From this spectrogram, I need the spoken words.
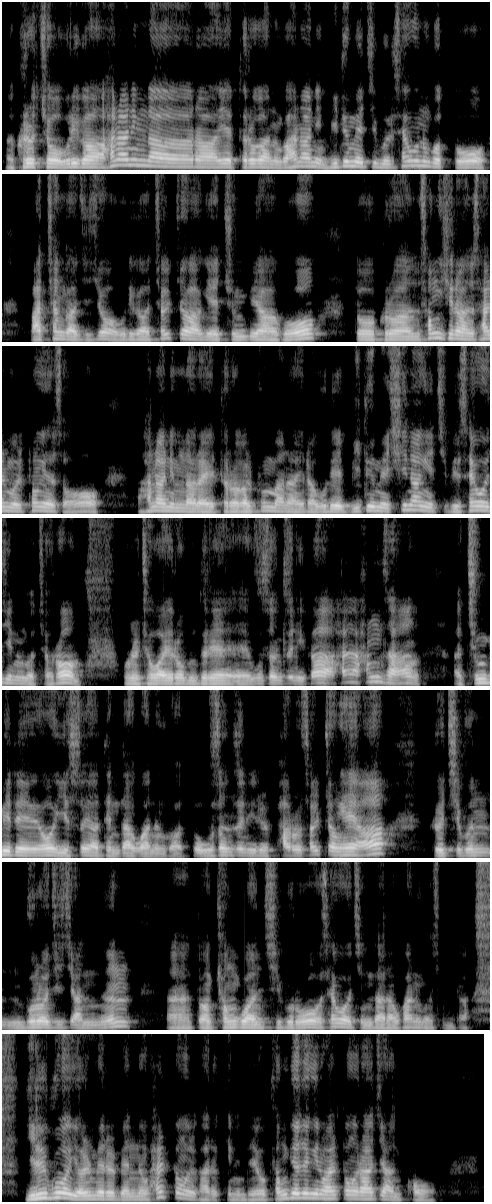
어, 그렇죠. 우리가 하나님 나라에 들어가는 거, 하나님 믿음의 집을 세우는 것도 마찬가지죠. 우리가 철저하게 준비하고 또 그러한 성실한 삶을 통해서 하나님 나라에 들어갈 뿐만 아니라 우리의 믿음의 신앙의 집이 세워지는 것처럼 오늘 저와 여러분들의 우선순위가 하- 항상 준비되어 있어야 된다고 하는 것, 또 우선순위를 바로 설정해야 그 집은 무너지지 않는 아, 또한 견고한 집으로 세워진다라고 하는 것입니다. 일구어 열매를 맺는 활동을 가리키는데요. 경제적인 활동을 하지 않고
